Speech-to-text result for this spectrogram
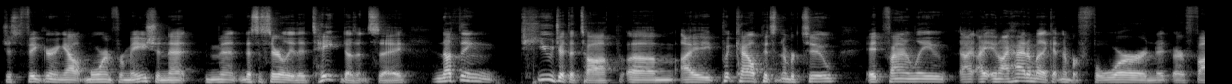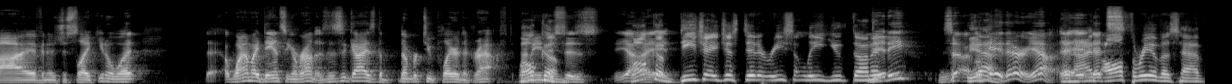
just figuring out more information that meant necessarily the tape doesn't say. Nothing huge at the top. Um, I put Kyle Pitts at number two. It finally, I, I you know I had him like at number four and or five, and it's just like you know what why am I dancing around this? This is guy's the number two player in the draft. Welcome. I mean, this is yeah. Welcome. it- DJ just did it recently. You've done it. did he? So, Yeah. Okay, there, yeah. And It- all three of us have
